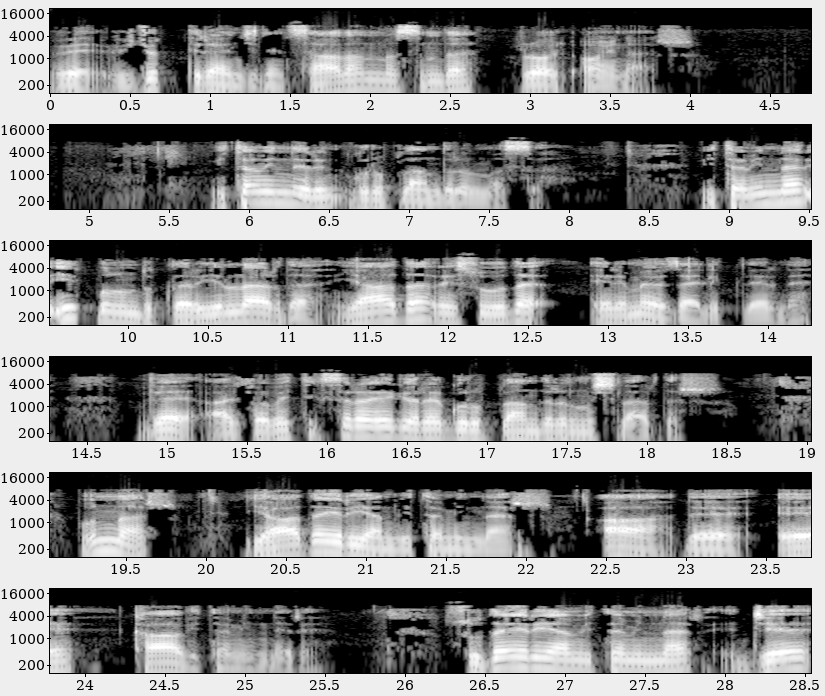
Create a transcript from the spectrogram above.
ve vücut direncinin sağlanmasında rol oynar. Vitaminlerin gruplandırılması Vitaminler ilk bulundukları yıllarda yağda ve suda erime özelliklerine ve alfabetik sıraya göre gruplandırılmışlardır. Bunlar yağda eriyen vitaminler A, D, E, K vitaminleri, suda eriyen vitaminler C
